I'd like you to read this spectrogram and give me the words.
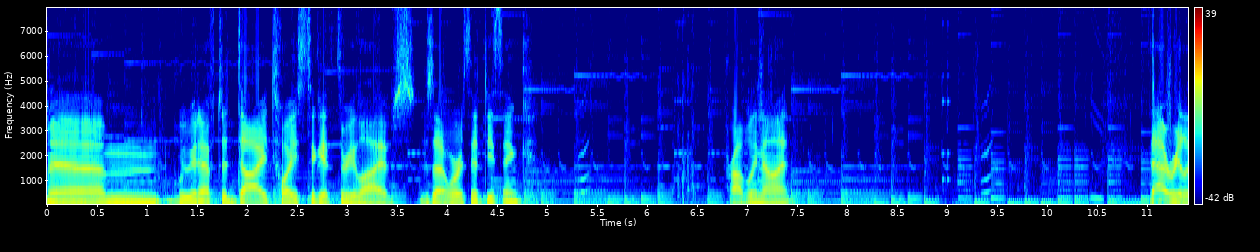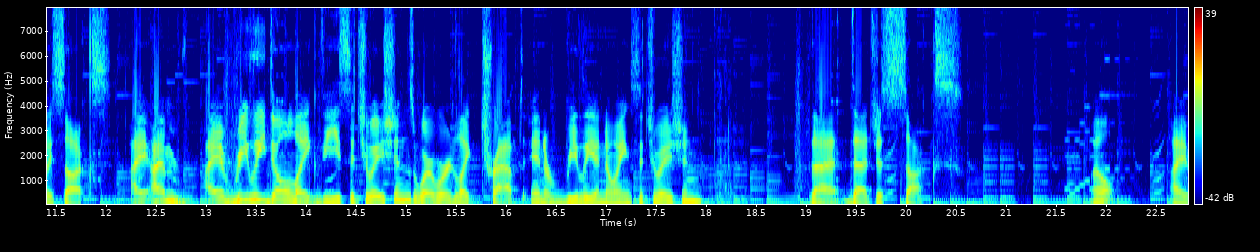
Um, we would have to die twice to get three lives. Is that worth it, do you think? Probably not. That really sucks. I, I'm I really don't like these situations where we're like trapped in a really annoying situation. That that just sucks. Well, I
